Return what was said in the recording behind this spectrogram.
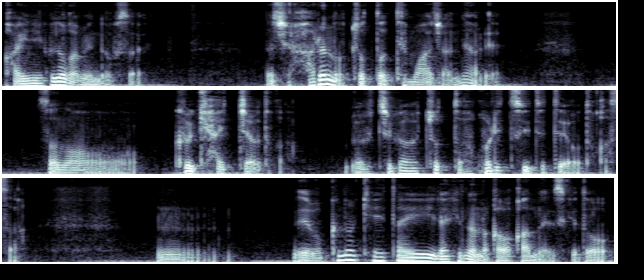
買いに行くのがめんどくさい。だし、貼るのちょっと手間じゃんね、あれ。その、空気入っちゃうとか。内側ちょっと埃ついててよとかさ。うん。で、僕の携帯だけなのかわかんないですけど、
